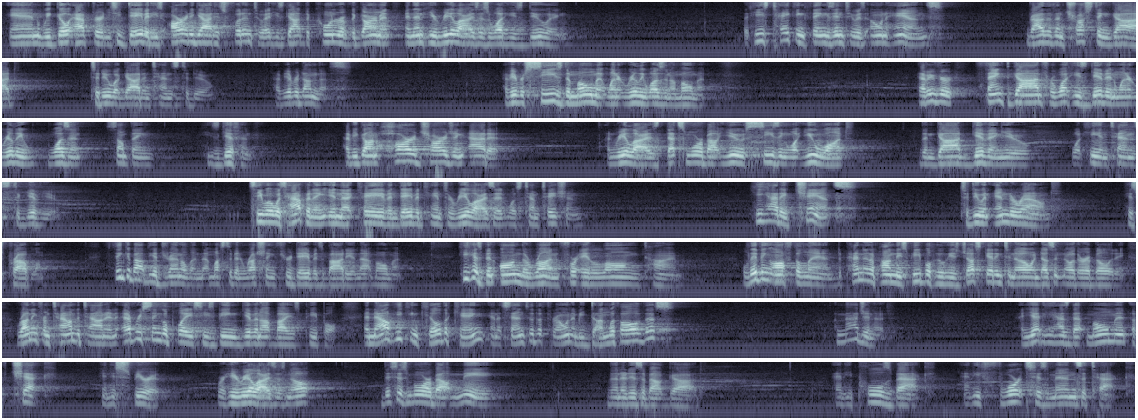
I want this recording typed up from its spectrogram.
and we go after it. And You see, David, he's already got his foot into it. He's got the corner of the garment, and then he realizes what he's doing. That he's taking things into his own hands rather than trusting God to do what God intends to do. Have you ever done this? Have you ever seized a moment when it really wasn't a moment? Have you ever thanked God for what He's given when it really wasn't something He's given? Have you gone hard charging at it and realized that's more about you seizing what you want than God giving you what He intends to give you? See, what was happening in that cave, and David came to realize it, was temptation. He had a chance to do an end around his problem. Think about the adrenaline that must have been rushing through David's body in that moment. He has been on the run for a long time, living off the land, dependent upon these people who he's just getting to know and doesn't know their ability, running from town to town, and in every single place he's being given up by his people. And now he can kill the king and ascend to the throne and be done with all of this? Imagine it. And yet he has that moment of check in his spirit where he realizes, no, this is more about me than it is about God. And he pulls back and he thwarts his men's attack.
